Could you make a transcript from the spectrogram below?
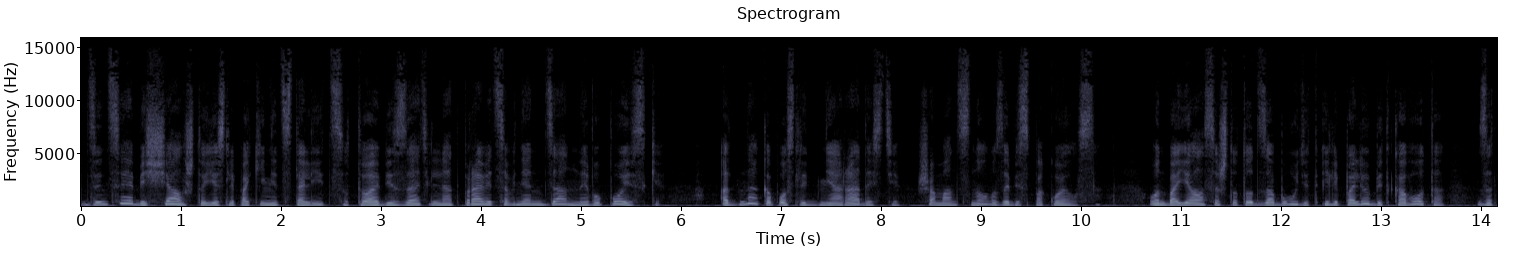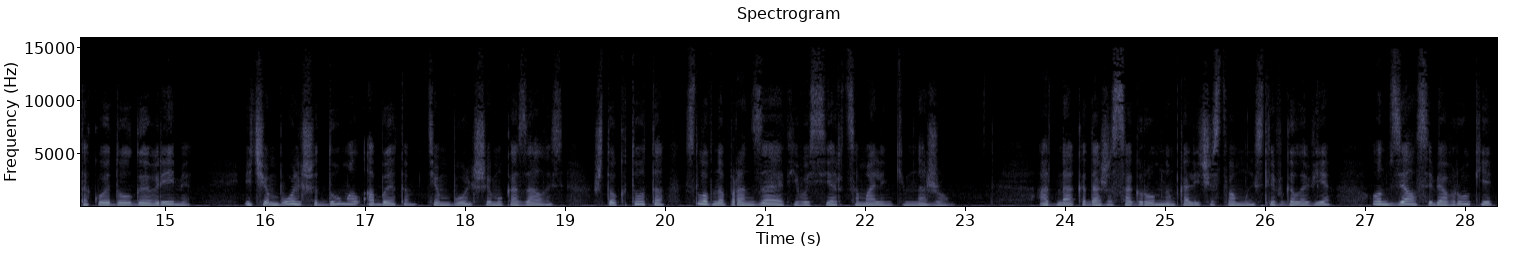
Дзинцы обещал, что если покинет столицу, то обязательно отправится в Няньцзян на его поиски. Однако после дня радости шаман снова забеспокоился. Он боялся, что тот забудет или полюбит кого-то за такое долгое время, и чем больше думал об этом, тем больше ему казалось, что кто-то словно пронзает его сердце маленьким ножом. Однако даже с огромным количеством мыслей в голове он взял себя в руки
